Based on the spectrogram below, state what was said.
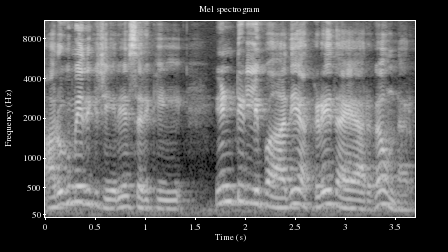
అరుగు మీదికి చేరేసరికి ఇంటిల్లిపాది అక్కడే తయారుగా ఉన్నారు.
